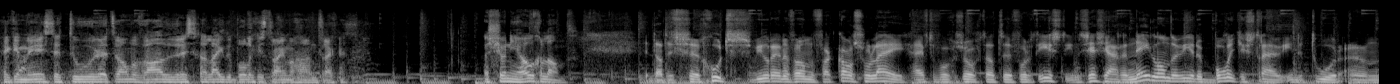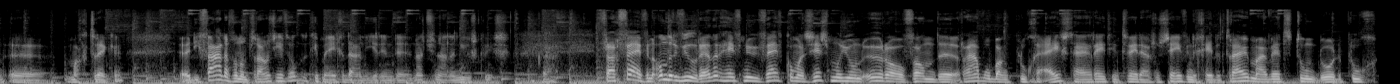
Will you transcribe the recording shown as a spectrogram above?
ik in mijn eerste tour, terwijl mijn vader er is, gelijk de bolletjes eruit mag aantrekken. Johnny Hogeland. Dat is uh, goed. Wielrenner van Vacan Soleil. Hij heeft ervoor gezorgd dat uh, voor het eerst in zes jaar een Nederlander... weer de bolletjestrui in de Tour aan uh, mag trekken. die vader van hem trouwens, die heeft ook een keer meegedaan... hier in de Nationale Nieuwsquiz. Okay. Vraag 5. Een andere wielrenner heeft nu 5,6 miljoen euro van de Rabobank-ploeg geëist. Hij reed in 2007 de gele trui, maar werd toen door de ploeg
